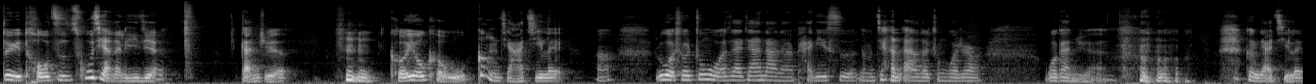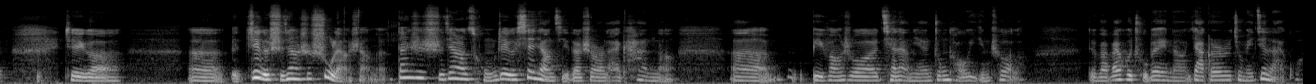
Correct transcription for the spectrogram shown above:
对于投资粗浅的理解。感觉可有可无，更加鸡肋啊！如果说中国在加拿大那儿排第四，那么加拿大在中国这儿，我感觉 更加鸡肋。这个，呃，这个实际上是数量上的，但是实际上从这个现象级的事儿来看呢，呃，比方说前两年中投已经撤了，对吧？外汇储备呢，压根儿就没进来过。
